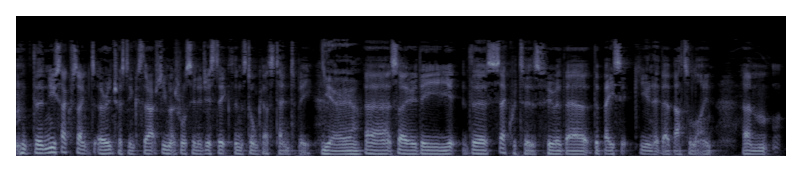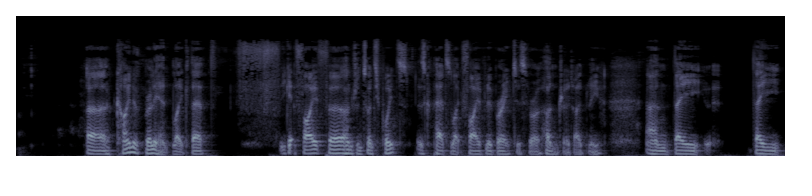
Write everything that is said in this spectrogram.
the new Sacrosanct are interesting because they're actually much more synergistic than Stormcast tend to be. Yeah, yeah. Uh, so the the Sequitors, who are their the basic unit, their battle line, um, are kind of brilliant. Like they're you get five for 120 points as compared to like five Liberators for 100, I believe, and they they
